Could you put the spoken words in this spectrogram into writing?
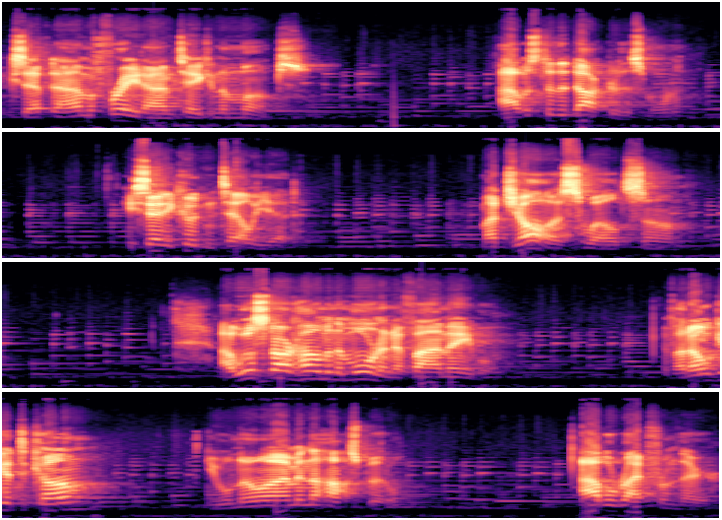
except I'm afraid I'm taking the mumps. I was to the doctor this morning. He said he couldn't tell yet. My jaw has swelled some. I will start home in the morning if I'm able. If I don't get to come, you will know I'm in the hospital. I will write from there.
